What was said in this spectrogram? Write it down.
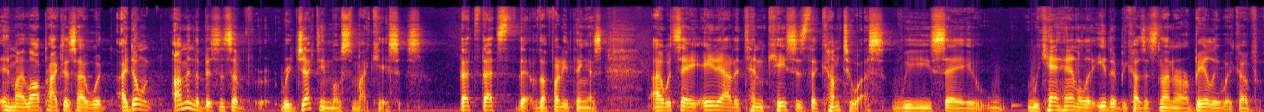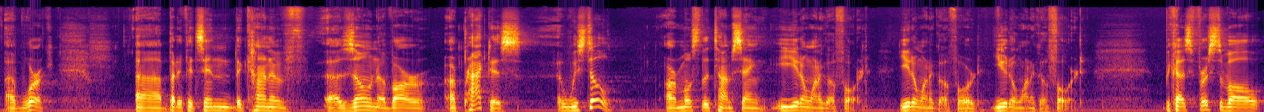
in my law practice, I would I don't I'm in the business of rejecting most of my cases. That's that's the, the funny thing is, I would say eight out of ten cases that come to us, we say we can't handle it either because it's not in our bailiwick of, of work. Uh, but if it's in the kind of uh, zone of our, our practice, we still are most of the time saying you don't want to go forward. You don't want to go forward. You don't want to go forward. Because first of all,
